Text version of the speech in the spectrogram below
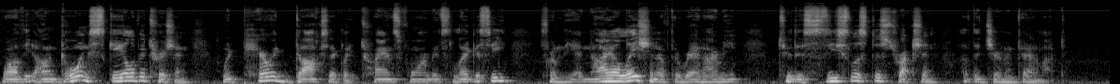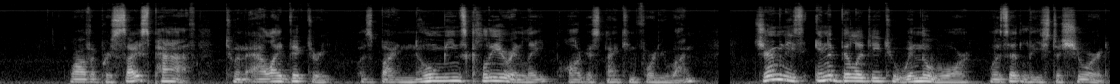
while the ongoing scale of attrition would paradoxically transform its legacy from the annihilation of the Red Army to the ceaseless destruction of the German Wehrmacht. While the precise path to an Allied victory was by no means clear in late August 1941, Germany's inability to win the war was at least assured.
